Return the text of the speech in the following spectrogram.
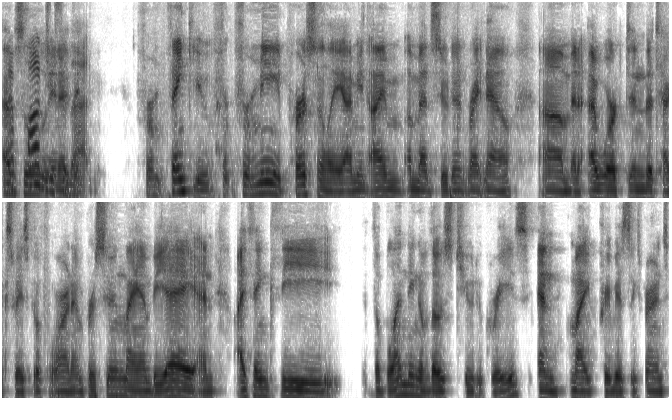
Absolutely. I applaud you for that. For, thank you. For, for me personally, I mean, I'm a med student right now, um, and I worked in the tech space before, and I'm pursuing my MBA. And I think the the blending of those two degrees and my previous experience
